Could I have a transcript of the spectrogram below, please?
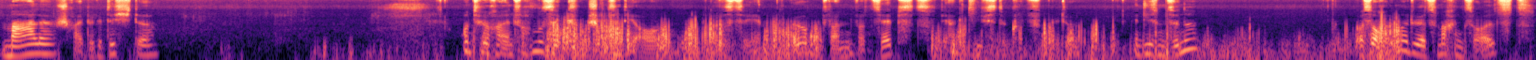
male, schreibe Gedichte, und höre einfach Musik und schließe die Augen. Du wirst sehen, irgendwann wird selbst der aktivste Kopf müde. In diesem Sinne, was auch immer du jetzt machen sollst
